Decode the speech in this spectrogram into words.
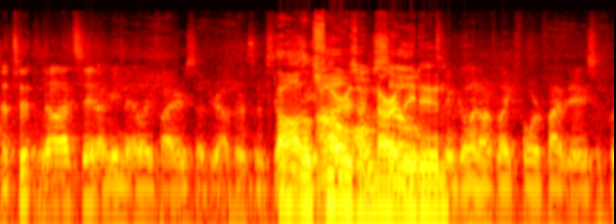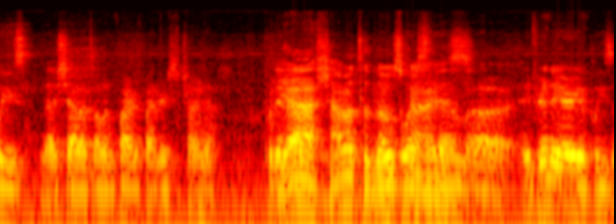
That's it. No, that's it. I mean, the LA fires. So if you're out there, please. stay oh, those safe. Oh, fires are also- gnarly, It's dude. been going on for like four or five days. So please, uh, shout out to all the firefighters trying to put it Yeah, out. Yeah, shout out to God those bless guys. Them. Uh, if you're in the area, please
